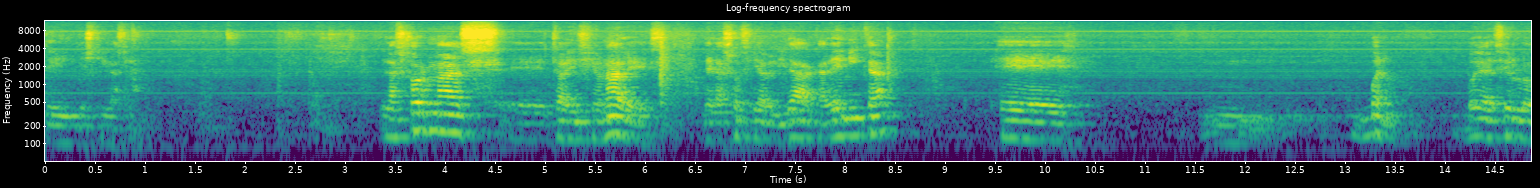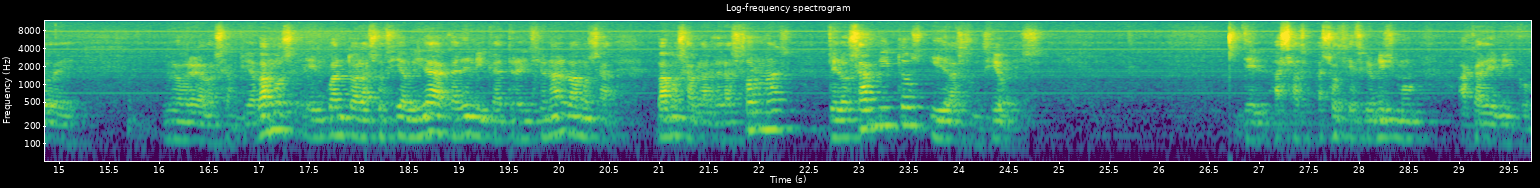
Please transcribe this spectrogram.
de, de investigación. Las formas eh, tradicionales de la sociabilidad académica Eh, mm, bueno, voy a decirlo de, una manera más amplia. Vamos, en cuanto a la sociabilidad académica tradicional, vamos a, vamos a hablar de las formas, de los ámbitos y de las funciones del asociacionismo académico.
